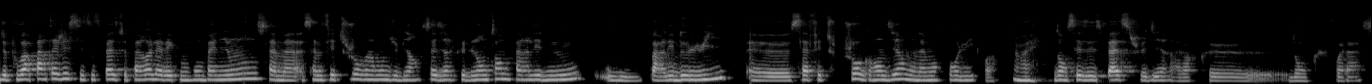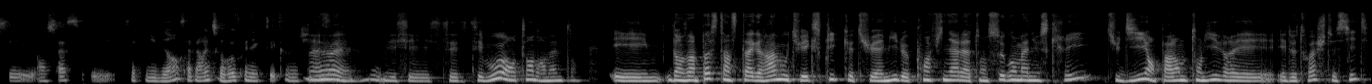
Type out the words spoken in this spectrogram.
de pouvoir partager ces espaces de parole avec mon compagnon, ça, ça me fait toujours vraiment du bien. C'est-à-dire que de l'entendre parler de nous ou parler de lui, euh, ça fait toujours grandir mon amour pour lui, quoi. Dans ces espaces, je veux dire. Alors que, donc voilà, c'est en ça, ça fait du bien, ça permet de se reconnecter, comme tu dis. c'est beau à entendre en même temps. Et dans un post Instagram où tu expliques que tu as mis le point final à ton second manuscrit, tu dis, en parlant de ton livre et, et de toi, je te cite,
